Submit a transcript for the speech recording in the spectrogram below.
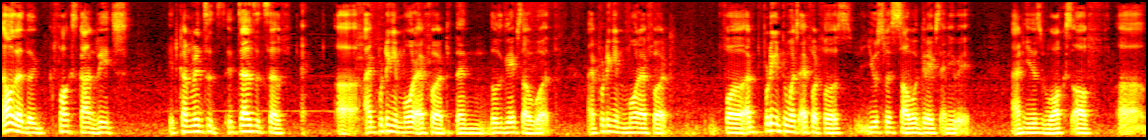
now that the fox can't reach it convinces it tells itself uh, i'm putting in more effort than those grapes are worth. I'm putting in more effort for i'm putting in too much effort for those useless sour grapes anyway. And he just walks off um,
